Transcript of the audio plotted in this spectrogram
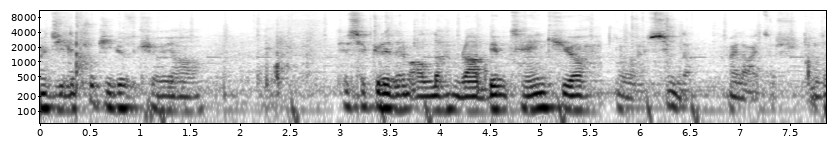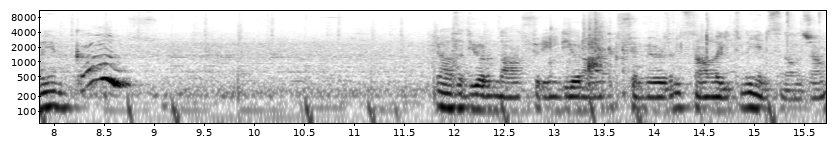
Ay cildim çok iyi gözüküyor ya. Teşekkür ederim Allah'ım Rabbim thank you. Olay şimdi highlighter. Buradayım. Kız. Biraz da diyorumdan süreyim. Diyor artık sürmüyorum. İstanbul'a gittiğimde yenisini alacağım.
